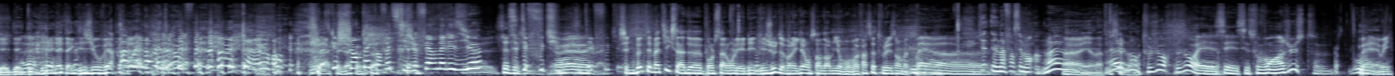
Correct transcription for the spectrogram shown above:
des, des- des- des lunettes avec des yeux ouverts. Ah ouais, non, mais de ouf. Carrément. Parce que je ça. qu'en fait, si je fermais les yeux, C'était- c'était foutu. Ouais, ouais, C'était ouais. foutu. C'est une bonne thématique, ça, de, pour le salon, les, les- les jeux devant lesquels on s'est endormi. On va faire ça tous les ans maintenant. Mais, euh, Il y en a forcément un. ouais, il y en a Ouais, forcément. non, toujours, toujours, et c'est souvent injuste. Ben oui.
